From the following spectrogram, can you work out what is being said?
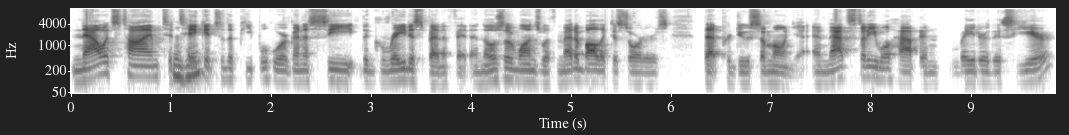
Now it's time to mm-hmm. take it to the people who are going to see the greatest benefit. And those are the ones with metabolic disorders that produce ammonia. And that study will happen later this year.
